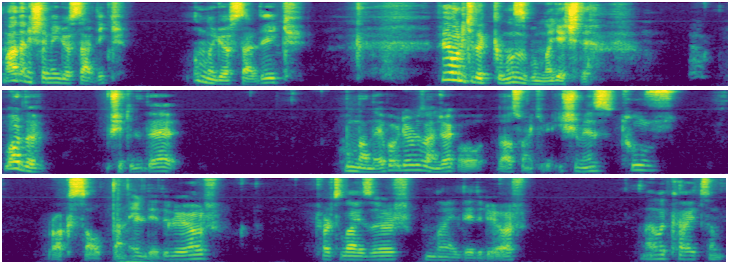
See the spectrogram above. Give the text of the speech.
Maden işlemeyi gösterdik. Bunu gösterdik. Ve 12 dakikamız bununla geçti. Bu arada bu şekilde bundan da yapabiliyoruz ancak o daha sonraki bir işimiz. Tuz rock salt'tan elde ediliyor. Fertilizer bundan elde ediliyor. Malachite'ın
